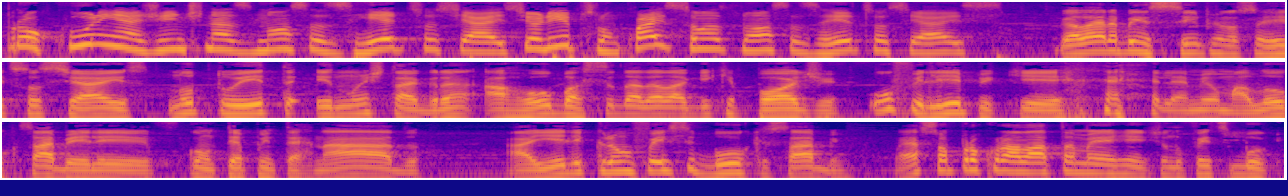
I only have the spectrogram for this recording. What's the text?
procurem a gente nas nossas redes sociais. Senhor Y, quais são as nossas redes sociais? Galera, é bem simples, nossas redes sociais, no Twitter e no Instagram, arroba Cidadela Geek Pod. O Felipe, que ele é meio maluco, sabe? Ele ficou um tempo internado. Aí ele criou um Facebook, sabe? É só procurar lá também, gente, no Facebook.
